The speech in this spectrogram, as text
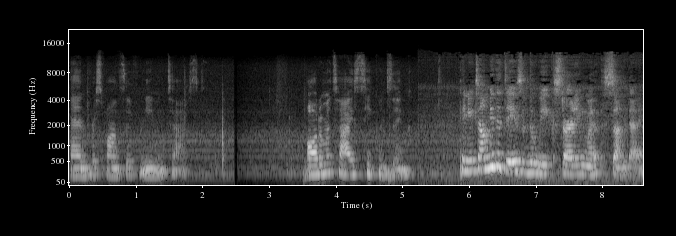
and responsive naming tasks. Automatized sequencing. Can you tell me the days of the week starting with Sunday?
